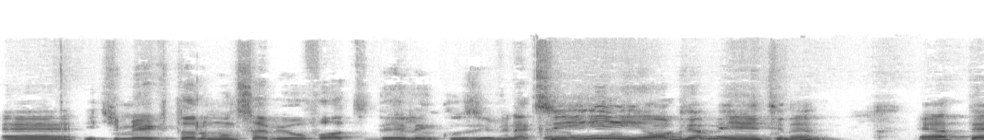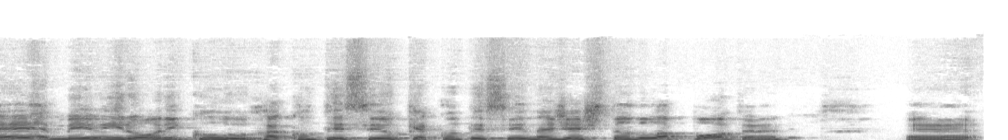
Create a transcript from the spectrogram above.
É... E que meio que todo mundo sabia o voto dele, inclusive, né? Sim, obviamente, né? É até meio irônico acontecer o que aconteceu na gestão do Laporta, né? É,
